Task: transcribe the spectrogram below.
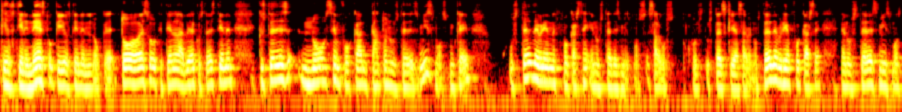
que ellos tienen esto, que ellos tienen lo que todo eso, que tienen la vida que ustedes tienen, que ustedes no se enfocan tanto en ustedes mismos, ¿ok? ustedes deberían enfocarse en ustedes mismos. Es algo ustedes que ya saben. Ustedes deberían enfocarse en ustedes mismos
